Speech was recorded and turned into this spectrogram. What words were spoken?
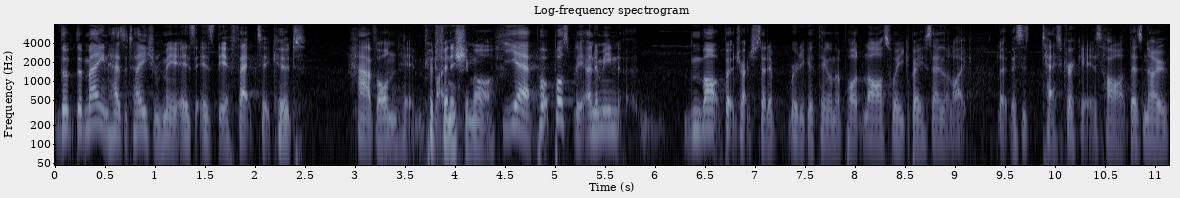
the, the, main hesitation for me is is the effect it could have on him. Could Like, finish him off. Yeah, po- possibly. And I mean, Mark Butcher actually said a really good thing on the pod last week, basically saying that like, look, this is Test cricket. It's hard. There's no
